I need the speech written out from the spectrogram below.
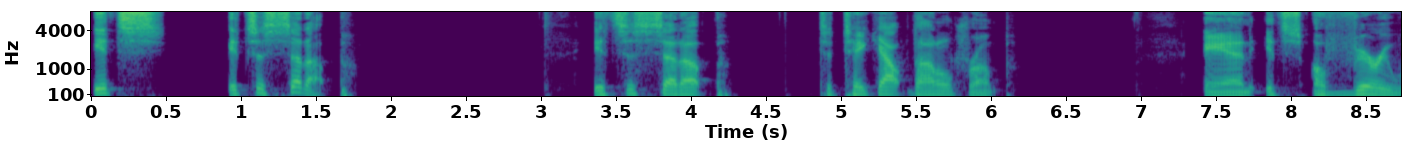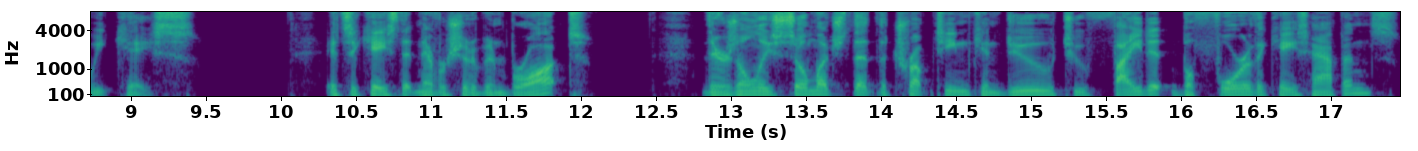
It's it's a setup. It's a setup to take out Donald Trump and it's a very weak case. It's a case that never should have been brought. There's only so much that the Trump team can do to fight it before the case happens.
